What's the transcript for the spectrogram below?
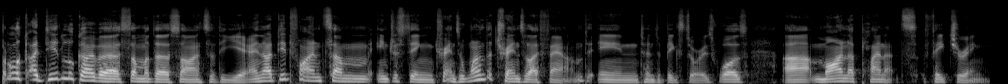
But look, I did look over some of the science of the year, and I did find some interesting trends. And one of the trends that I found in terms of big stories was uh, minor planets featuring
